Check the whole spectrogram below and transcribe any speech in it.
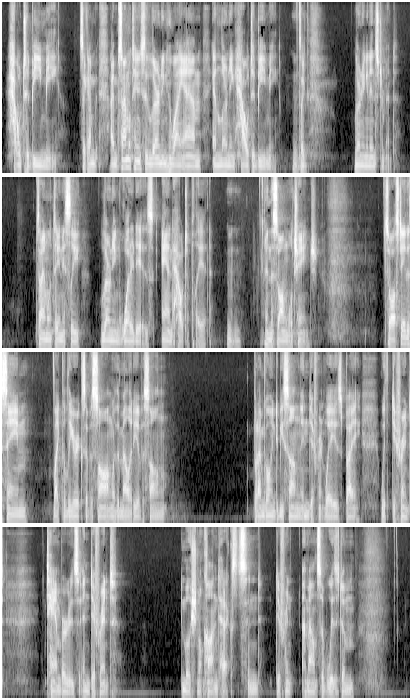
how to be me. It's like I'm I'm simultaneously learning who I am and learning how to be me. It's hmm. like learning an instrument. Simultaneously learning what it is and how to play it. Mm-hmm. And the song will change. So I'll stay the same like the lyrics of a song or the melody of a song but I'm going to be sung in different ways by with different timbres and different emotional contexts and different amounts of wisdom,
